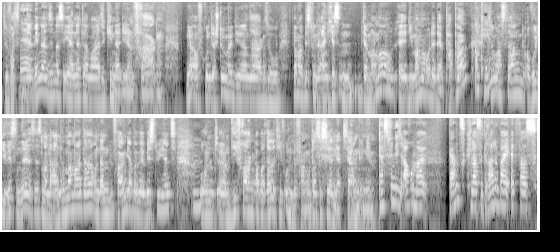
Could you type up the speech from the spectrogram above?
So was. Ja. Wenn, dann sind das eher netterweise Kinder, die dann fragen. Ne, aufgrund der Stimme, die dann sagen so, sag mal, bist du eigentlich jetzt der Mama, äh, die Mama oder der Papa? Okay. Sowas dann, obwohl die wissen, ne, es ist noch eine andere Mama da und dann fragen die aber, wer bist du jetzt? Mhm. Und ähm, die fragen aber relativ unbefangen und das ist sehr nett, sehr angenehm. Das finde ich auch immer ganz klasse, gerade bei etwas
